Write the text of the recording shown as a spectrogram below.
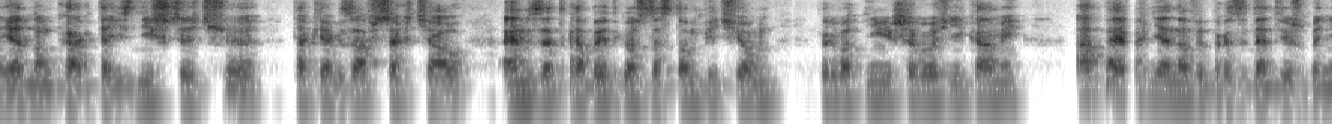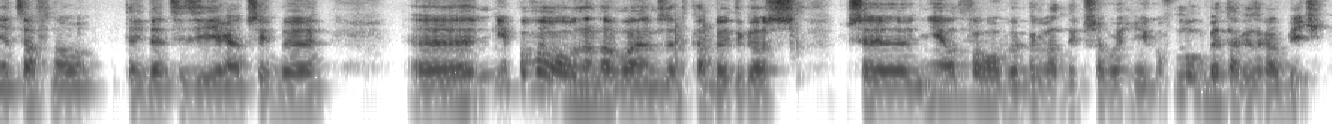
jedną kartę i zniszczyć, e, tak jak zawsze chciał MZK Bydgoszcz, zastąpić ją prywatnymi przewoźnikami, a pewnie nowy prezydent już by nie cofnął tej decyzji i raczej by e, nie powołał na nowo MZK Bydgoszcz, czy nie odwołałby prywatnych przewoźników. Mógłby tak zrobić,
